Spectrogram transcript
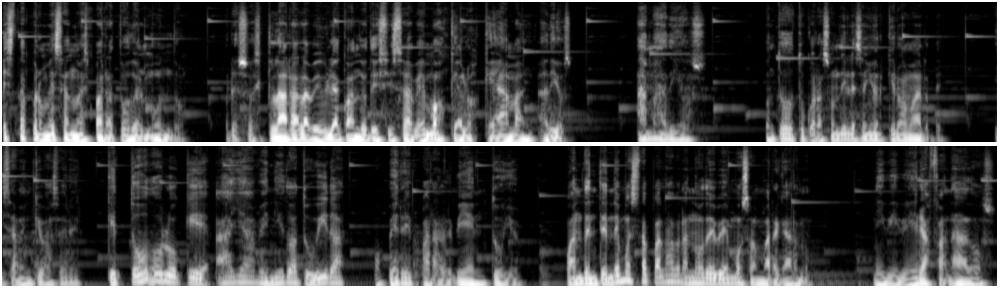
Esta promesa no es para todo el mundo. Por eso es clara la Biblia cuando dice sabemos que a los que aman a Dios. Ama a Dios. Con todo tu corazón dile, Señor, quiero amarte. ¿Y saben qué va a hacer Él? Que todo lo que haya venido a tu vida opere para el bien tuyo. Cuando entendemos esta palabra no debemos amargarnos, ni vivir afanados,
